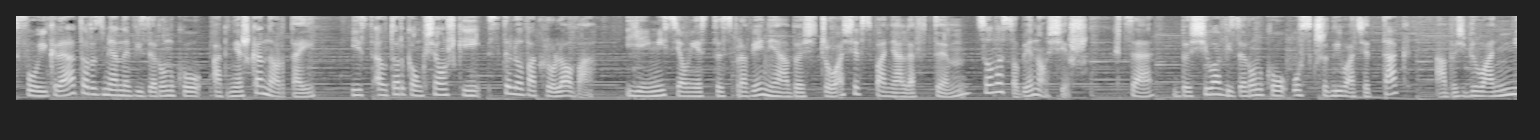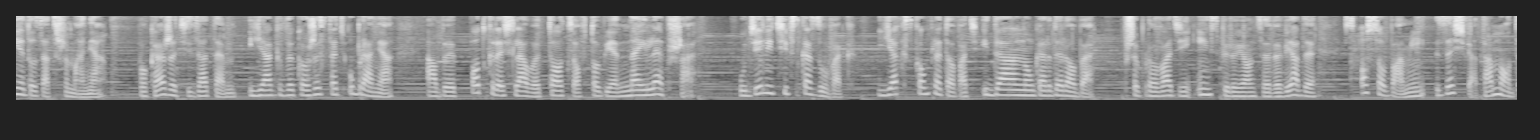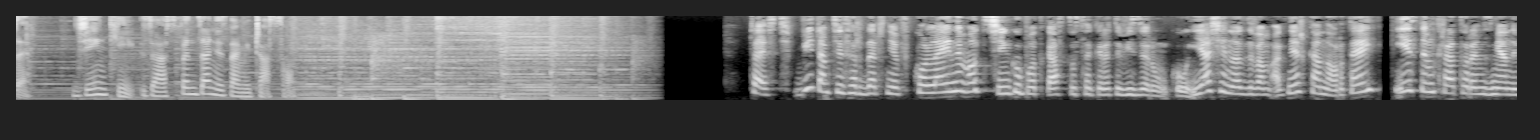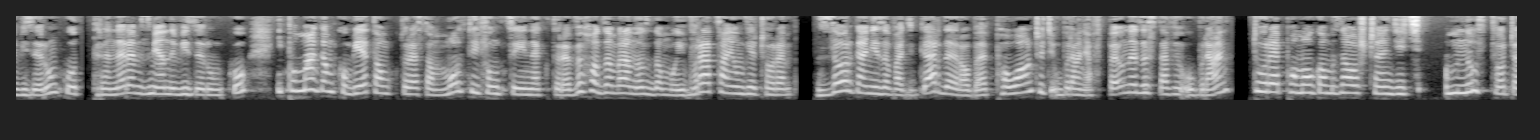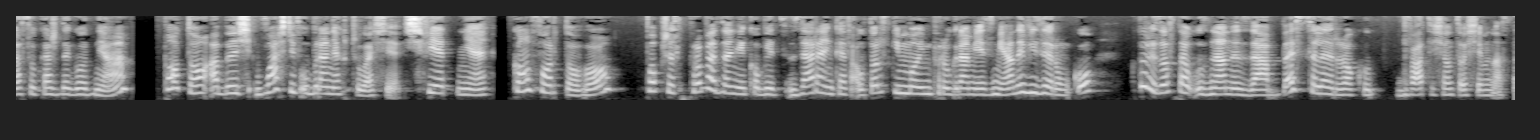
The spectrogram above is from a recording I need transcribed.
Twój kreator zmiany wizerunku, Agnieszka Nortej, jest autorką książki Stylowa Królowa. Jej misją jest sprawienie, abyś czuła się wspaniale w tym, co na sobie nosisz. Chcę, by siła wizerunku uskrzydliła cię tak, abyś była nie do zatrzymania. Pokażę Ci zatem, jak wykorzystać ubrania, aby podkreślały to, co w Tobie najlepsze. Udzieli Ci wskazówek, jak skompletować idealną garderobę. Przeprowadzi inspirujące wywiady z osobami ze świata mody. Dzięki za spędzanie z nami czasu. Cześć, witam Cię serdecznie w kolejnym odcinku podcastu Sekrety Wizerunku. Ja się nazywam Agnieszka Nortej i jestem kreatorem zmiany wizerunku, trenerem zmiany wizerunku i pomagam kobietom, które są multifunkcyjne, które wychodzą rano z domu i wracają wieczorem, zorganizować garderobę, połączyć ubrania w pełne zestawy ubrań, które pomogą zaoszczędzić mnóstwo czasu każdego dnia, po to, abyś właśnie w ubraniach czuła się świetnie, komfortowo, poprzez prowadzenie kobiet za rękę w autorskim moim programie Zmiany Wizerunku, który został uznany za bestseller roku 2018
